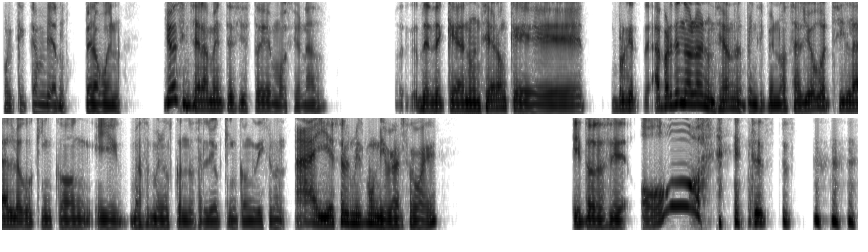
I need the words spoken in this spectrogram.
por qué cambiarlo. Pero bueno, yo sinceramente sí estoy emocionado. Desde que anunciaron que porque aparte no lo anunciaron al principio, ¿no? Salió Godzilla, luego King Kong, y más o menos cuando salió King Kong dijeron, ah, y es el mismo universo, ¿eh? Y todo así de, oh, entonces, pues,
